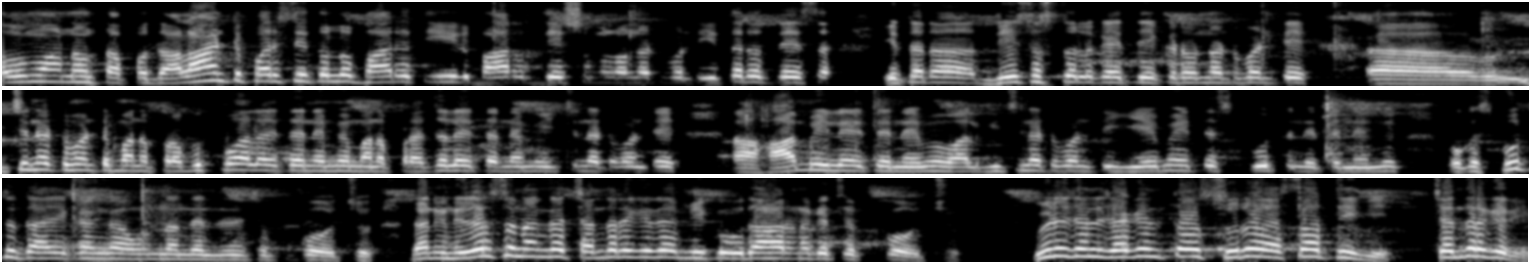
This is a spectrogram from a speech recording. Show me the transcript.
అవమానం తప్పదు. అలాంటి పరిస్థితుల్లో భారతీయుడు భారతదేశంలో ఉన్నటువంటి ఇతర దేశ ఇతర దేశస్తులకైతే ఇక్కడ ఉన్నటువంటి ఇచ్చినటువంటి మన ప్రభుత్వాలు అయితేనేమి మన ప్రజలైతేనేమి ఇచ్చినటువంటి హామీలు అయితేనేమి వాళ్ళకి ఇచ్చినటువంటి ఏమైతే స్ఫూర్తినైతేనేమి ఒక స్ఫూర్తిదాయకంగా ఉందని చెప్పుకోవచ్చు. దానికి నిదర్శనంగా చంద్రగిరి మీకు ఉదాహరణగా చెప్పుకోవచ్చు. व्हिडिओ चॅनल जगन तो सुरू सुरसा टीव्ही चंद्रगिरी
